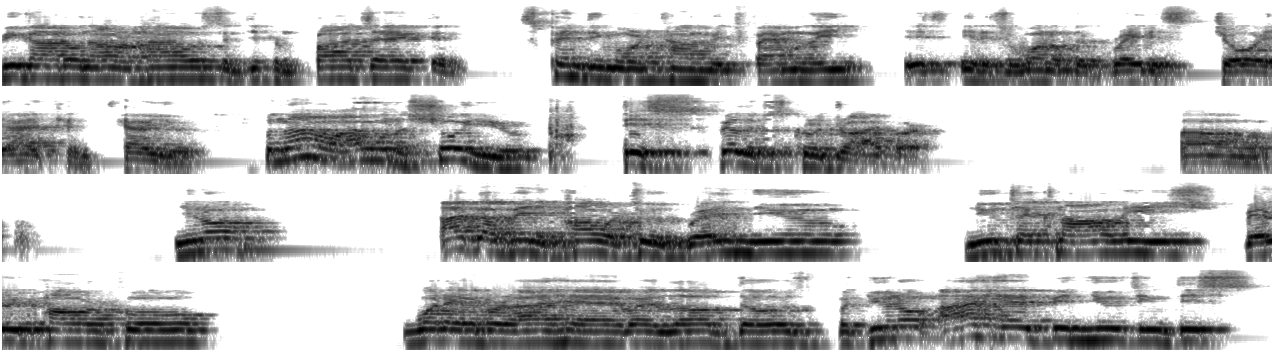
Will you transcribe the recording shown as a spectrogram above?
We got on our house and different projects and spending more time with family. It is one of the greatest joy I can tell you. But now I want to show you this Phillips screwdriver. Uh, you know, I've got many power tools, brand new, new technology, very powerful. Whatever I have, I love those. But you know, I have been using this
